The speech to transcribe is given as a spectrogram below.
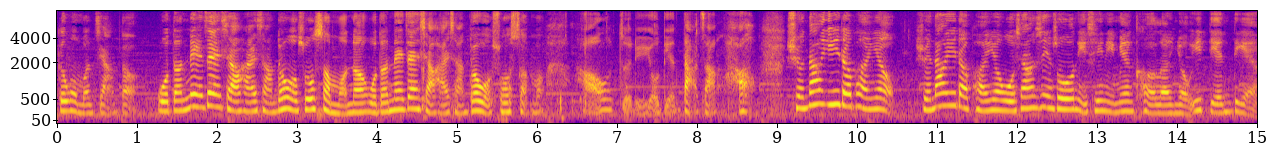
跟我们讲的。我的内在小孩想对我说什么呢？我的内在小孩想对我说什么？好，这里有点大张。好，选到一的朋友，选到一的朋友，我相信说你心里面可能有一点点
